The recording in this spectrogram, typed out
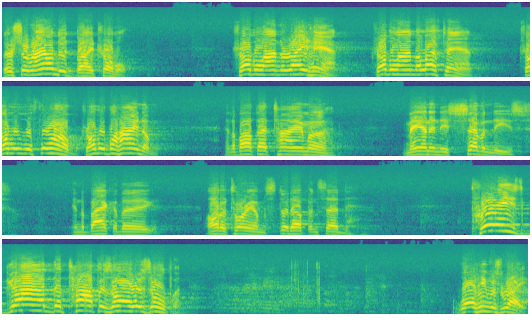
They're surrounded by trouble. Trouble on the right hand, trouble on the left hand, trouble before them, trouble behind them. And about that time, a man in his 70s in the back of the auditorium stood up and said, Praise God, the top is always open. Well, he was right.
